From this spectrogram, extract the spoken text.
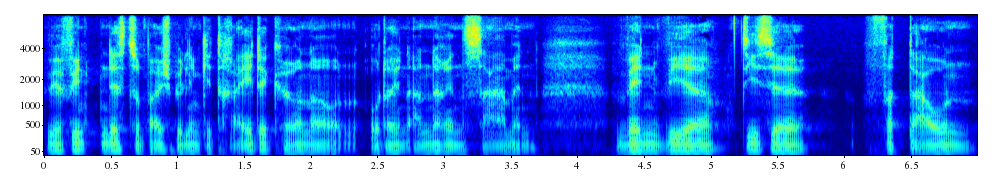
Wir finden das zum Beispiel in Getreidekörnern oder in anderen Samen. Wenn wir diese verdauen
